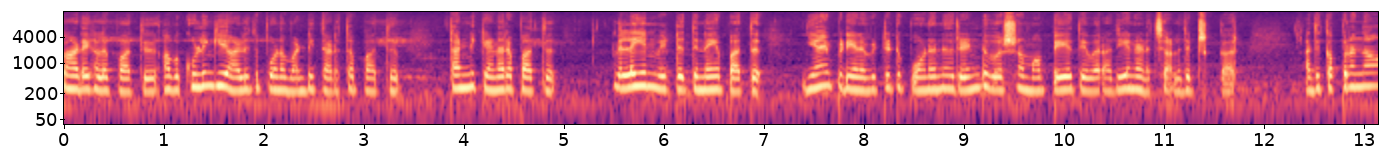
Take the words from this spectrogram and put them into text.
காடைகளை பார்த்து அவள் குலுங்கி அழுது போன வண்டி தடத்தை பார்த்து தண்ணி கிணற பார்த்து வெள்ளையன் வீட்டு திண்ணையை பார்த்து ஏன் இப்படி என்னை விட்டுட்டு போனேன்னு ரெண்டு வருஷமாக பேயத்தேவர் அதையே நினச்சி அழுதுட்ருக்கார் அதுக்கப்புறம் தான்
